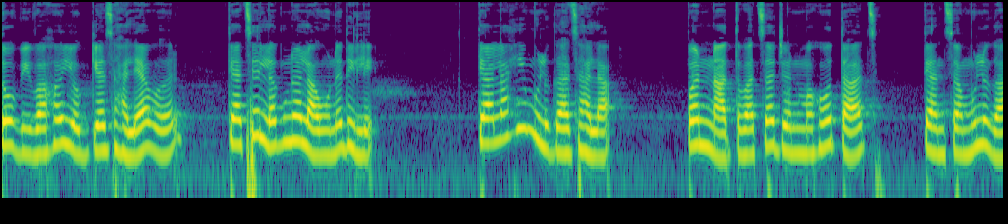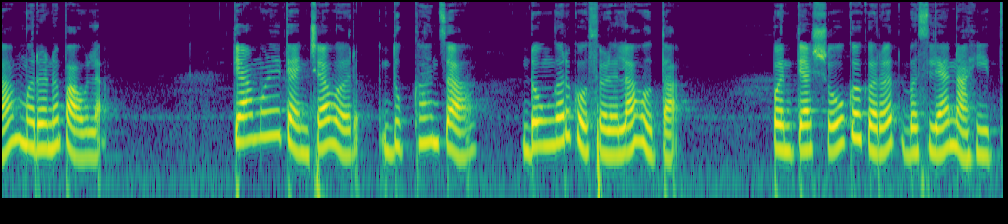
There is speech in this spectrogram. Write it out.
तो विवाहयोग्य झाल्यावर त्याचे लग्न लावून दिले. त्यालाही मुलगा झाला. पण नातवाचा जन्म होताच त्यांचा मुलगा मरण पावला. त्यामुळे त्यांच्यावर दुःखांचा डोंगर कोसळला होता. पण त्या शोक करत बसल्या नाहीत.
